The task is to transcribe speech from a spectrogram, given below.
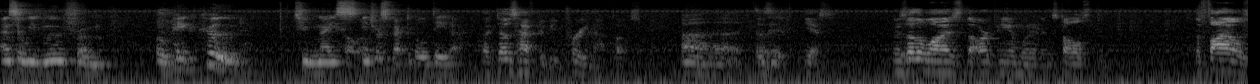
And so we've moved from opaque code to nice Oh, introspectable data. That does have to be pre, not post. Uh, does it? Yes. Because otherwise, the RPM when it installs, the, the files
